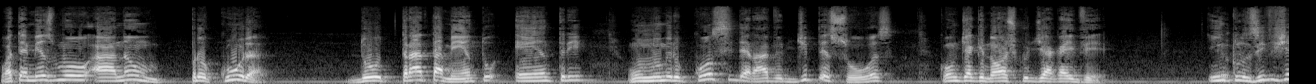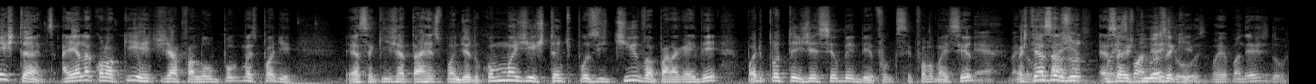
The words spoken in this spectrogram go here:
ou até mesmo a não procura do tratamento entre um número considerável de pessoas com diagnóstico de HIV inclusive gestantes. Aí ela coloca aqui, a gente já falou um pouco, mas pode. Essa aqui já está respondendo. Como uma gestante positiva para HIV pode proteger seu bebê? Foi o que você falou mais cedo. É, mas, mas tem essas, essas duas aqui. Duas, vou responder as duas.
